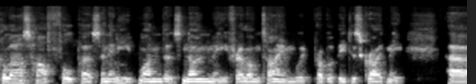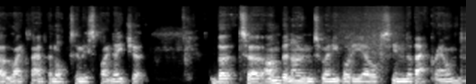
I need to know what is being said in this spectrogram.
glass half full person. Anyone that's known me for a long time would probably describe me uh, like that, an optimist by nature. But uh, unbeknown to anybody else in the background,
